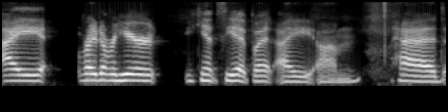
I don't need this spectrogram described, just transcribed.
I right over here, you can't see it, but I um, had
